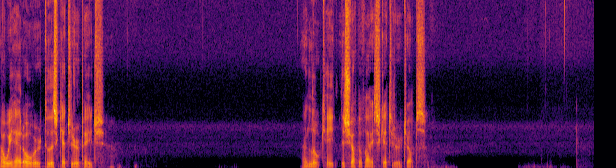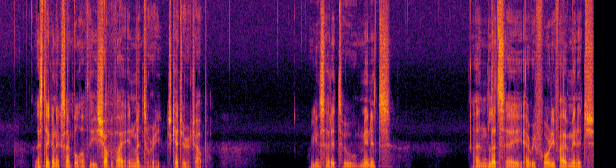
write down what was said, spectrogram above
Now we head over to the scheduler page and locate the Shopify scheduler jobs. Let's take an example of the Shopify inventory scheduler job. We can set it to minutes. And let's say every 45 minutes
